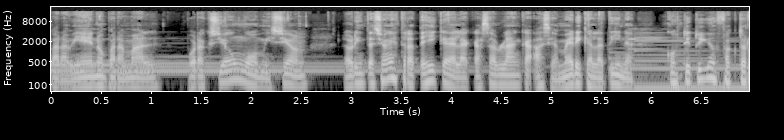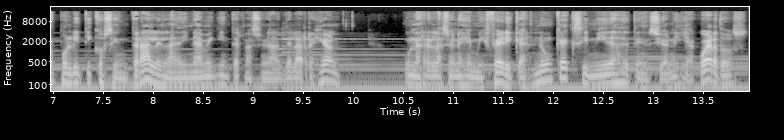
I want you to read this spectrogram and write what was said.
Para bien o para mal, por acción u omisión, la orientación estratégica de la Casa Blanca hacia América Latina constituye un factor político central en la dinámica internacional de la región. Unas relaciones hemisféricas nunca eximidas de tensiones y acuerdos.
